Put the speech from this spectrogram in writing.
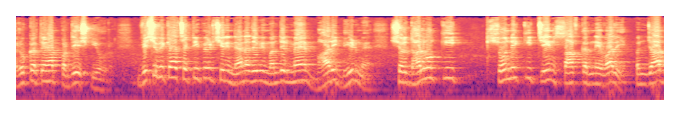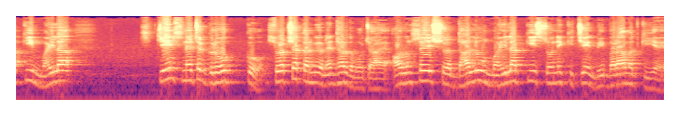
रुक करते हैं आप प्रदेश की ओर। विश्व विख्यात शक्तिपीठ श्री नैना देवी मंदिर में भारी भीड़ में श्रद्धालुओं की सोने की चेन साफ़ करने वाली पंजाब की महिला चेन स्नेचर ग्रोह को सुरक्षा कर्मियों ने धर दबोचा है और उनसे श्रद्धालु महिला की सोने की चेन भी बरामद की है।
